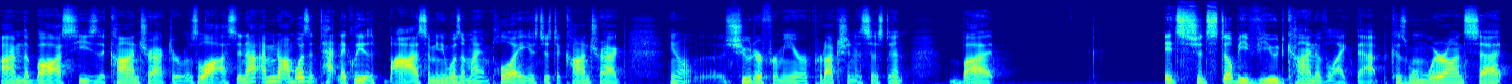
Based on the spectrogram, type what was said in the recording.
I'm the boss, he's the contractor was lost. And I, I, mean, I wasn't technically his boss. I mean, he wasn't my employee. He was just a contract, you know, shooter for me or a production assistant. But it should still be viewed kind of like that because when we're on set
